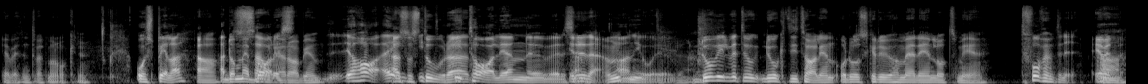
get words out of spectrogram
jag vet inte vart man åker nu. Och spelar? Ja, de är bara... Saudiarabien. Jaha, i- Alltså stora- Italien eh, är det sant? det där? Mm. Ja, ni är det. Då vill vi att du, du åker till Italien och då ska du ha med dig en låt som är 2.59. Jag vet Ja, inte.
